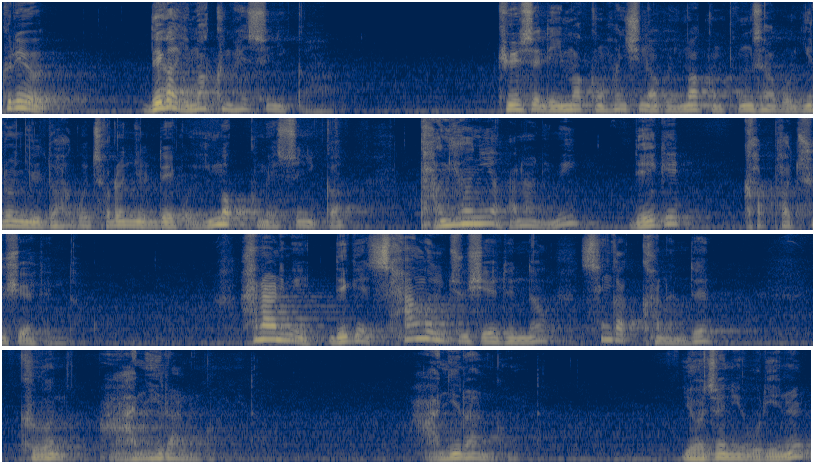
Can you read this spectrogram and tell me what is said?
그래요. 내가 이만큼 했으니까 교회에서 내 이만큼 헌신하고 이만큼 봉사하고 이런 일도 하고 저런 일도 하고 이만큼 했으니까 당연히 하나님이 내게 갚아 주셔야 된다고. 하나님이 내게 상을 주셔야 된다고 생각하는데 그건 아니라는 겁니다. 아니라는 겁니다. 여전히 우리는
